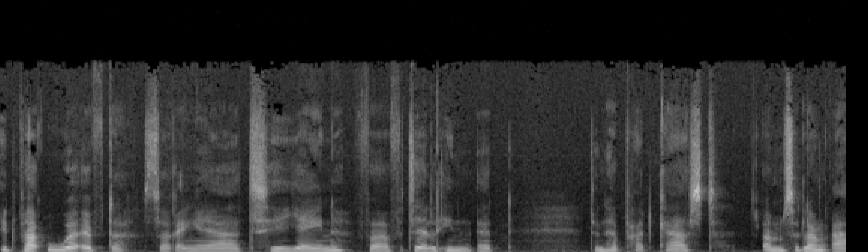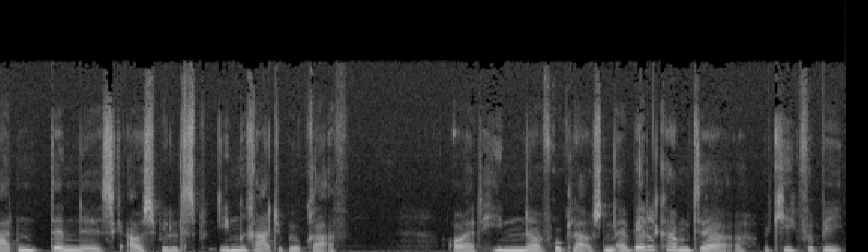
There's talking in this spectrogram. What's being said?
Et par uger efter, så ringer jeg til Jane for at fortælle hende, at den her podcast om Salon Arten, den øh, skal afspilles i en radiobiograf. Og at hende og fru Clausen er velkommen til at, at kigge forbi.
